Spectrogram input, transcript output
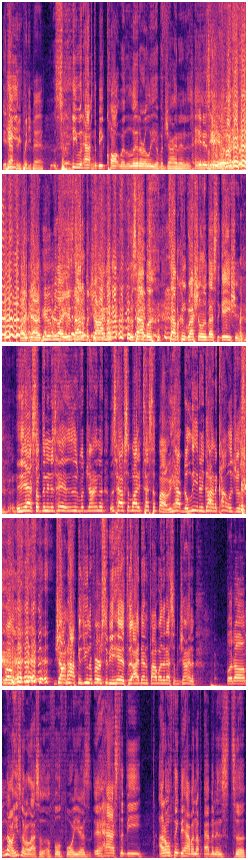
it'd have to be pretty bad. So he would have to be caught with literally a vagina in his hand. In his hand. like that. He would be like, "Is that a vagina? Let's have a let's have a congressional investigation. He has something in his hand. Is it a vagina? Let's have somebody testify. We have the leading gynecologist from John Hopkins University here to identify whether that's a vagina." But um, no, he's gonna last a, a full four years. It has to be. I don't think they have enough evidence to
